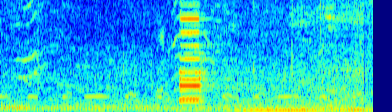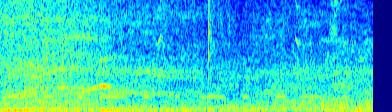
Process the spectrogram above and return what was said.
એમ? ભાઈ એને બાજી શું કરશો લ્યા એટલે ઈ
